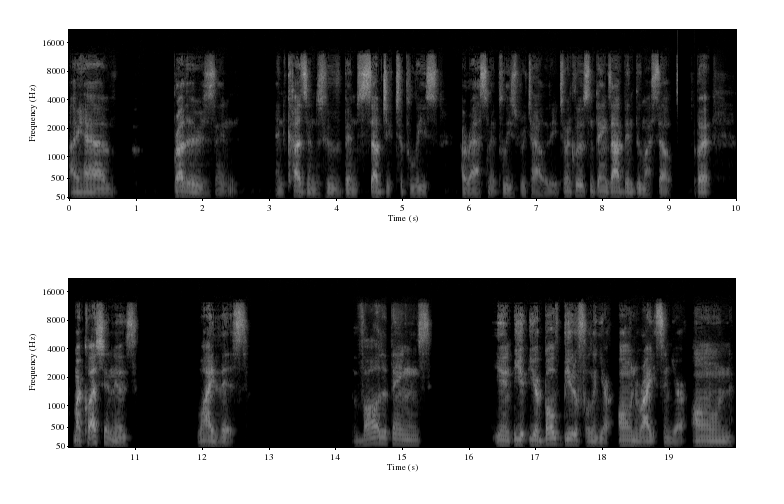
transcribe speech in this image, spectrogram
I have brothers and and cousins who've been subject to police harassment, police brutality, to include some things I've been through myself. But my question is, why this? Of all the things you, you you're both beautiful in your own rights and your own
